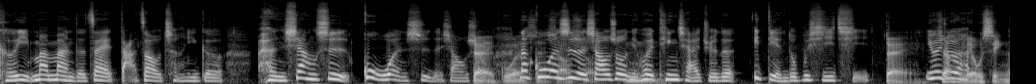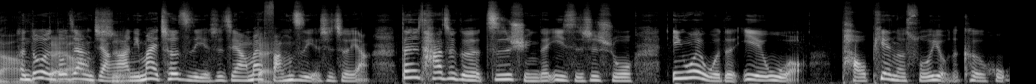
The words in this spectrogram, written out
可以慢慢的再打造成一个很像是顾问式的销售。对，顾问那顾问式的销售，你会嗯听起来觉得一点都不稀奇，对，因为就很流行啊，很多人都这样讲啊，你卖车子也是这样，卖房子也是这样。但是他这个咨询的意思是说，因为我的业务哦。跑遍了所有的客户，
